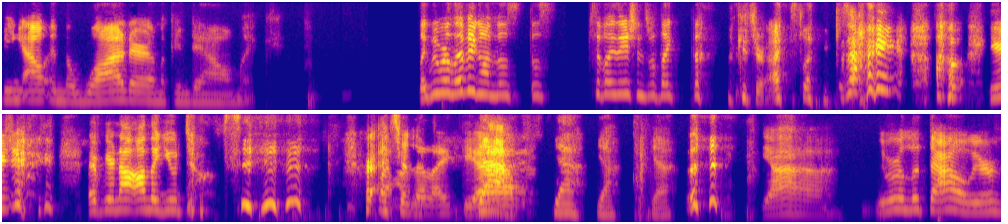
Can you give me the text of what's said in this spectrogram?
being out in the water and looking down, like like we were living on those those civilizations with like the look at your eyes like. Sorry. Um, usually if you're not on the youtube her eyes are like yeah yeah. yeah yeah yeah, yeah. we were lit out. We were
